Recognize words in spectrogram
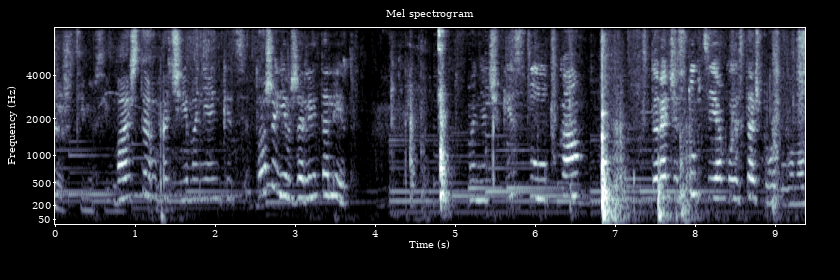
Кажеш ціну всі. Бачите, рукачі маленькі. ці. Теж є вже літ-літ. Манячки, ступка. До речі, ступці я колись теж пробувала.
